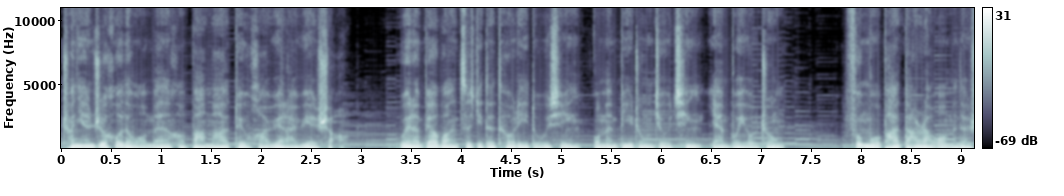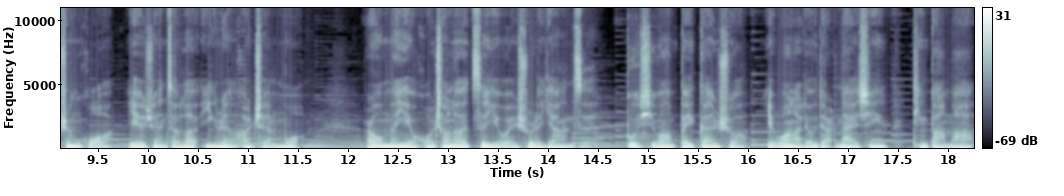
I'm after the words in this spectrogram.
成年之后的我们和爸妈对话越来越少，为了标榜自己的特立独行，我们避重就轻，言不由衷。父母怕打扰我们的生活，也选择了隐忍和沉默，而我们也活成了自以为是的样子。不希望被干涉，也忘了留点耐心听爸妈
